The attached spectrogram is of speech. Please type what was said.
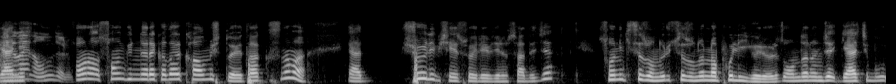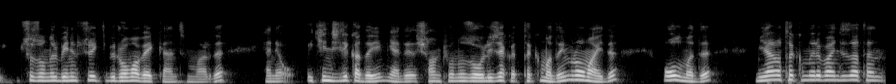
Yani aynen, aynen, onu diyorum. sonra son günlere kadar kalmıştı evet haklısın ama ya şöyle bir şey söyleyebilirim sadece. Son iki sezondur, üç sezondur Napoli'yi görüyoruz. Ondan önce gerçi bu üç sezondur benim sürekli bir Roma beklentim vardı. Yani ikincilik adayım yani de şampiyonu zorlayacak takım adayım Roma'ydı. Olmadı. Milano takımları bence zaten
